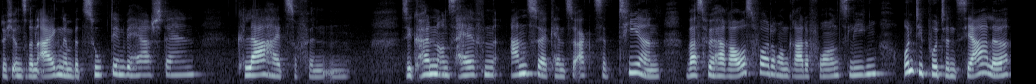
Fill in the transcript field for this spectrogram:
durch unseren eigenen Bezug, den wir herstellen, Klarheit zu finden. Sie können uns helfen, anzuerkennen, zu akzeptieren, was für Herausforderungen gerade vor uns liegen und die Potenziale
